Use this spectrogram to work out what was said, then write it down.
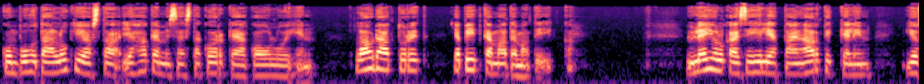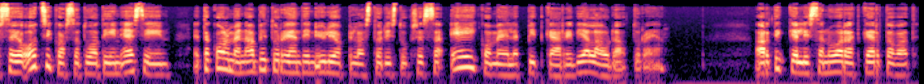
kun puhutaan lukiosta ja hakemisesta korkeakouluihin. Laudaatturit ja pitkä matematiikka. Yle julkaisi hiljattain artikkelin, jossa jo otsikossa tuotiin esiin, että kolmen abiturientin ylioppilastodistuksessa ei komeille pitkää riviä laudaattureja. Artikkelissa nuoret kertovat,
